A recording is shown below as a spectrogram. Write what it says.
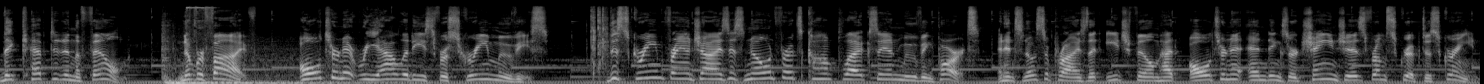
they kept it in the film. Number 5. Alternate realities for Scream movies. The Scream franchise is known for its complex and moving parts, and it's no surprise that each film had alternate endings or changes from script to screen.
